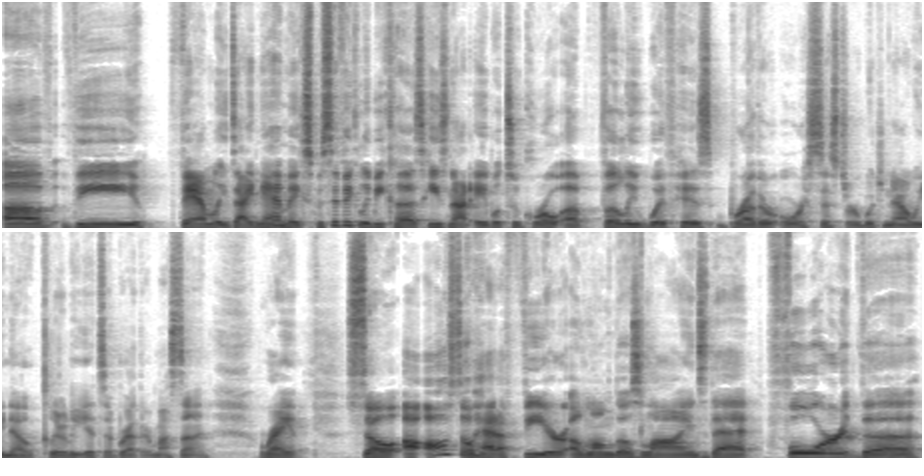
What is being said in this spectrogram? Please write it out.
of the family dynamic, specifically because he's not able to grow up fully with his brother or sister, which now we know clearly it's a brother, my son, right? So I also had a fear along those lines that for the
